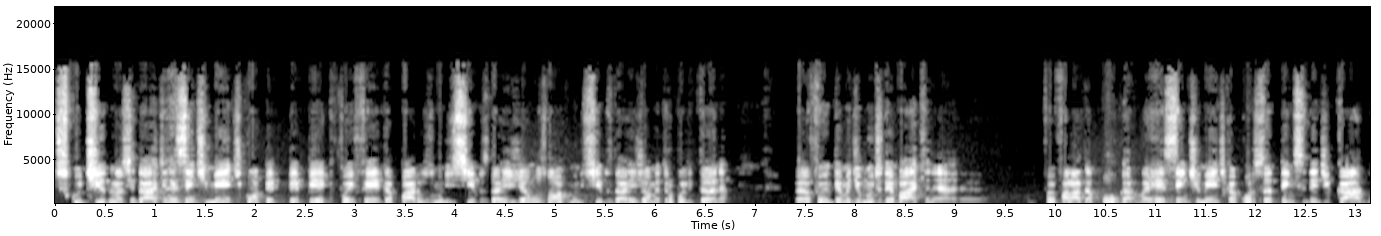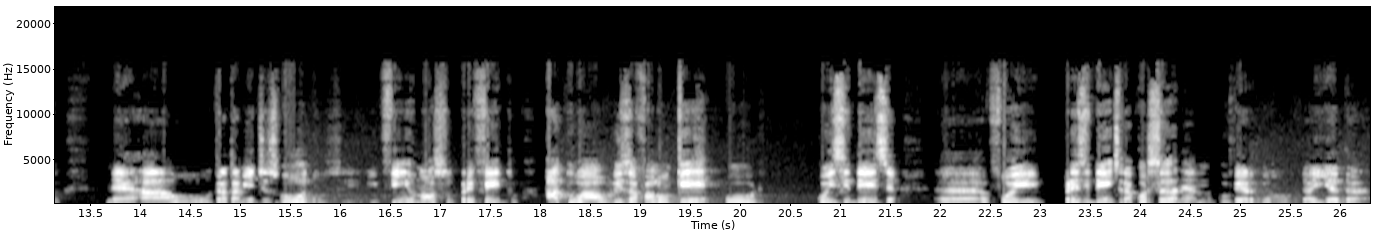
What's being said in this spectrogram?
discutido na cidade. Recentemente, com a PPP que foi feita para os municípios da região, os nove municípios da região metropolitana, foi um tema de muito debate, né? Eh, foi falado há pouco, mas recentemente que a Corsã tem se dedicado né, ao tratamento de esgotos, enfim, o nosso prefeito atual, Luiz Afalon, que, por coincidência, eh, foi presidente da Corsã, né, no governo da Ieda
